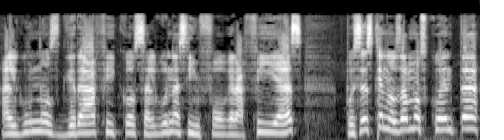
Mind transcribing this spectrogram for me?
algunos gráficos, algunas infografías, pues es que nos damos cuenta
